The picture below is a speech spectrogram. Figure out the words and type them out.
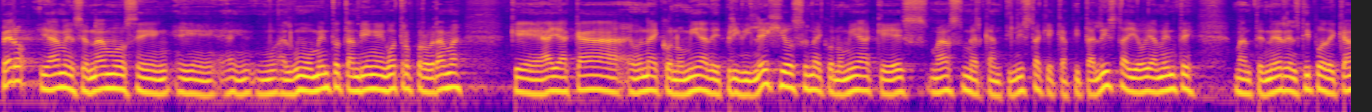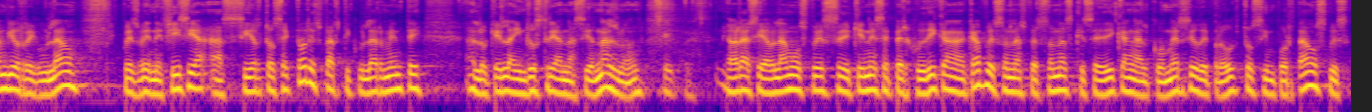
Pero ya mencionamos en, en algún momento también en otro programa que hay acá una economía de privilegios, una economía que es más mercantilista que capitalista y obviamente mantener el tipo de cambio regulado pues beneficia a ciertos sectores, particularmente a lo que es la industria nacional, ¿no? Sí, pues. Ahora si hablamos pues de quienes se perjudican acá, pues son las personas que se dedican al comercio de productos importados, pues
